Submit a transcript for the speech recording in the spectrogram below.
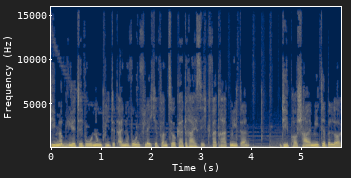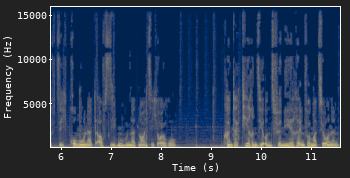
Die möblierte Wohnung bietet eine Wohnfläche von ca. 30 Quadratmetern. Die Pauschalmiete beläuft sich pro Monat auf 790 Euro. Kontaktieren Sie uns für nähere Informationen.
